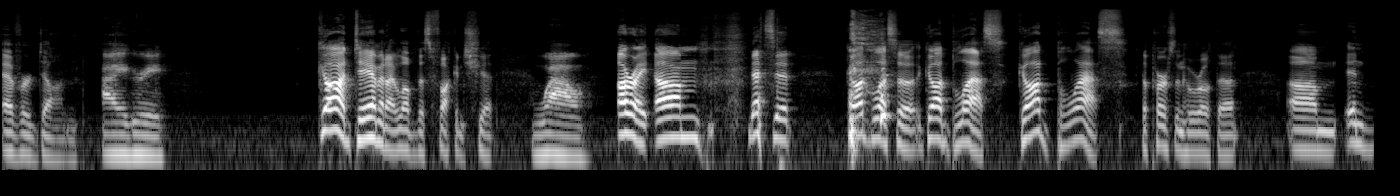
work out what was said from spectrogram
ever done. I agree. God damn it, I love this fucking shit. Wow. All right, um, that's it. God bless God bless. God bless the person who wrote that. Um, and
